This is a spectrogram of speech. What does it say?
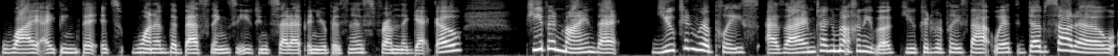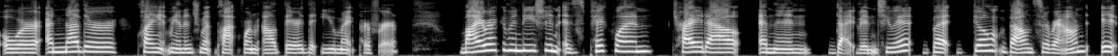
why I think that it's one of the best things that you can set up in your business from the get go, keep in mind that you can replace, as I'm talking about Honeybook, you could replace that with Dubsado or another client management platform out there that you might prefer. My recommendation is pick one, try it out, and then dive into it, but don't bounce around. It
